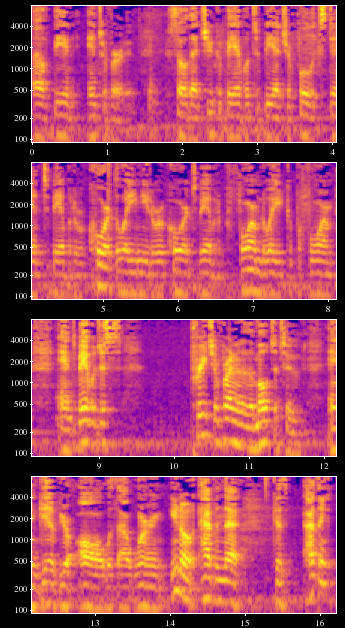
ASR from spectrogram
of being introverted so that you could be able to be at your full extent, to be able to record the way you need to record, to be able to perform the way you could perform, and to be able to just preach in front of the multitude and give your all without worrying, you know, having that, cause I think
